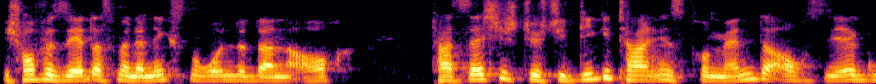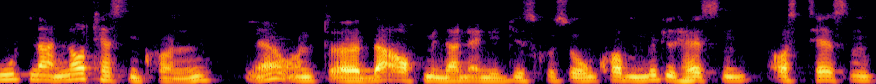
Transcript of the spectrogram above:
ich hoffe sehr, dass wir in der nächsten Runde dann auch tatsächlich durch die digitalen Instrumente auch sehr gut nach Nordhessen kommen ja, und äh, da auch miteinander in die Diskussion kommen, Mittelhessen, Osthessen.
